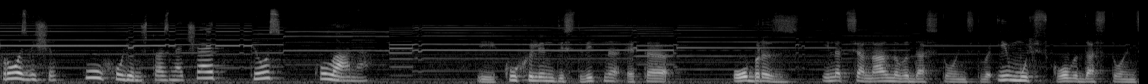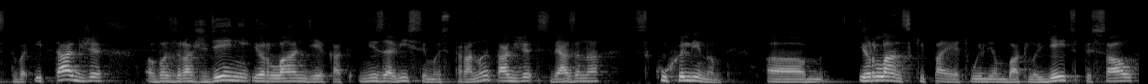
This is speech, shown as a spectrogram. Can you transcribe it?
прозвище Кухулин, что означает пес Кулана. И Кухулин действительно это образ и национального достоинства, и мужского достоинства, и также возрождение Ирландии как независимой страны также связано с Кухолином. Ирландский поэт Уильям Батлер Йейтс писал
